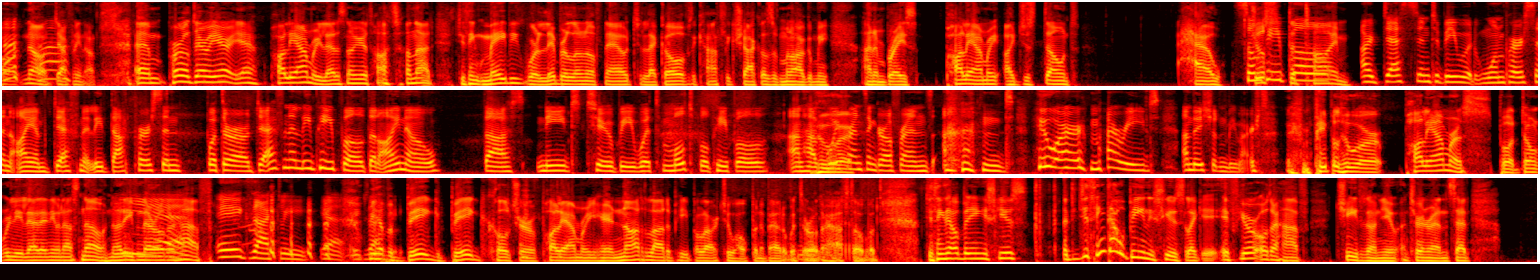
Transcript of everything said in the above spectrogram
Oh no, definitely not. Um, Pearl Derriere, yeah, polyamory. Let us know your thoughts on that. Do you think maybe we're liberal enough now to let go of the Catholic shackles of monogamy and embrace polyamory? I just don't. How? Some just people the time. are destined to be with one person. I am definitely that person. But there are definitely people that I know that need to be with multiple people and have Who are- boyfriends and girlfriends and who are married and they shouldn't be married. People who are polyamorous but don't really let anyone else know, not even their other half. Exactly. Yeah, exactly. We have a big, big culture of polyamory here. Not a lot of people are too open about it with their other half, though. But do you think that would be an excuse? Uh, Did you think that would be an excuse? Like, if your other half cheated on you and turned around and said,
